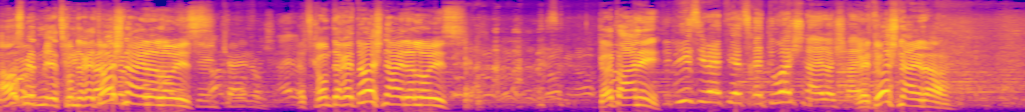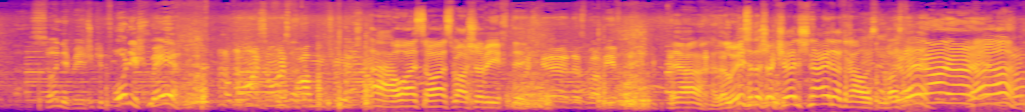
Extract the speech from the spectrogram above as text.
Aus mit mir. Jetzt kommt der Retourschneider, Luis. Jetzt kommt der Retourschneider, Luis. Gell, Bani? Die Lisi wird jetzt Retourschneider schreiben. Retourschneider. So eine Wäschchen, ohne Schmäh. Aber eins, eins brauchen wir schon nicht schauen. Ah, eins, eins war schon wichtig. Ja, das war wichtig. Ja, der Luis hat ja schon schön Schneider draußen, weißt du? Ja, ja, ja. ja.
